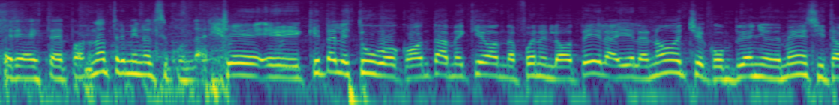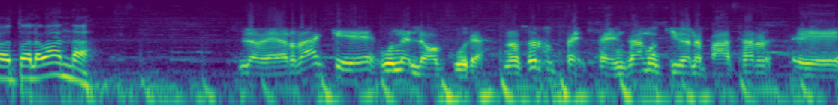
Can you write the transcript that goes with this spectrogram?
periodista de no terminó el secundario. Che, eh, ¿qué tal estuvo? Contame, ¿qué onda? ¿Fue en el hotel ahí en la noche? ¿Cumpleaños de Messi? ¿Estaba toda la banda? La verdad que es una locura. Nosotros pe- pensamos que iban a pasar eh,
